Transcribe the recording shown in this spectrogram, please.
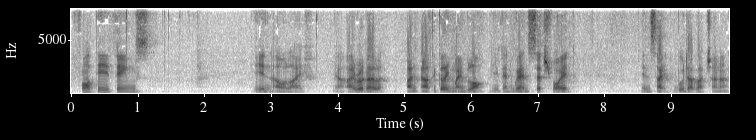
40 things in our life. Yeah, I wrote a, an article in my blog. You can go and search for it inside Buddha Vachana.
